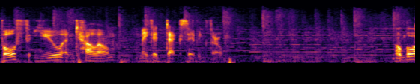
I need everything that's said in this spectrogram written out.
both you and Callum make a Dex saving throw. Oh boy.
